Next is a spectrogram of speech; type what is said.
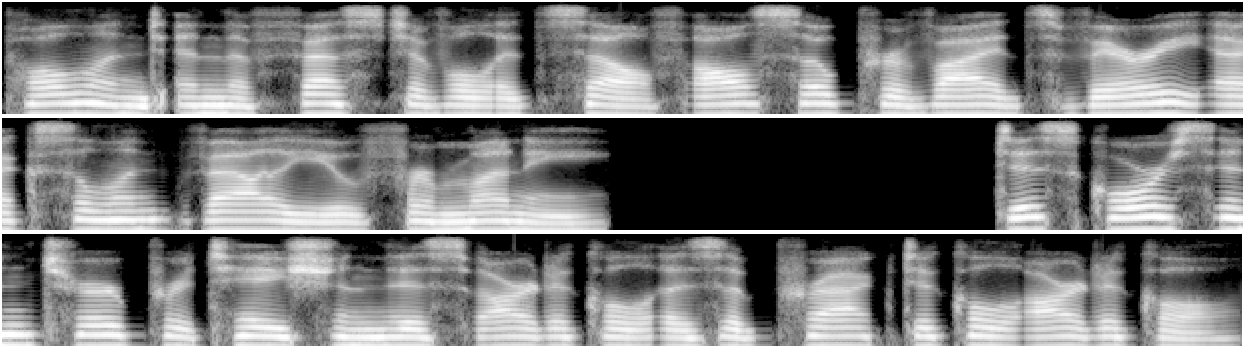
Poland and the festival itself also provides very excellent value for money. Discourse interpretation This article is a practical article.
